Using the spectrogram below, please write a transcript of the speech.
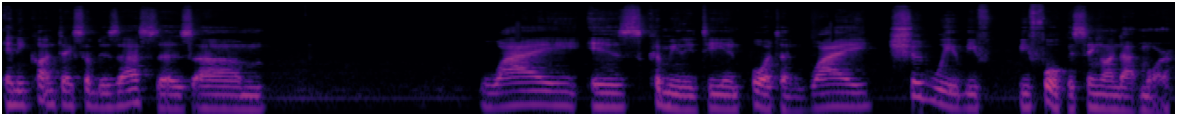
in the context of disasters, um, why is community important? Why should we be, be focusing on that more?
